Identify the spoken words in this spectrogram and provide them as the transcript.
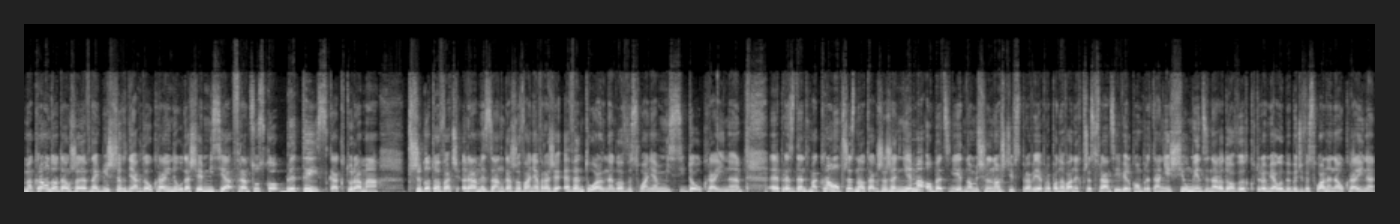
Macron dodał, że w najbliższych dniach do Ukrainy uda się misja francusko-brytyjska, która ma przygotować ramy zaangażowania w razie ewentualnego wysłania misji do Ukrainy. E, Prezydent Macron przyznał także, że nie ma obecnie jednomyślności w sprawie proponowanych przez Francję i Wielką Brytanię sił międzynarodowych, które miałyby być wysłane na Ukrainę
